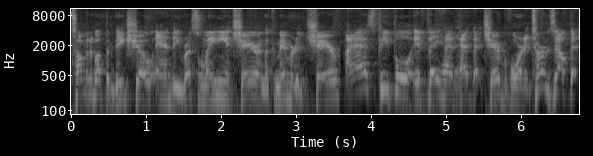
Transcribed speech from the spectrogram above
talking about the Big Show and the WrestleMania chair chair and the commemorative chair. I asked people if they had had that chair before and it turns out that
